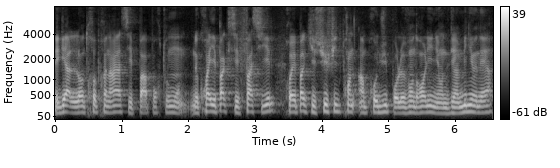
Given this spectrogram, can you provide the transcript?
les gars, l'entrepreneuriat c'est pas pour tout le monde. Ne croyez pas que c'est facile. Ne croyez pas qu'il suffit de prendre un produit pour le vendre en ligne et on devient millionnaire.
